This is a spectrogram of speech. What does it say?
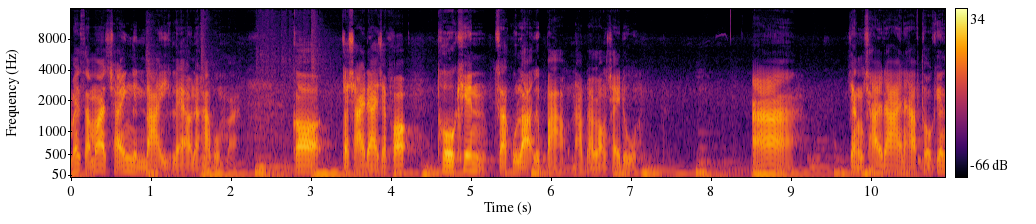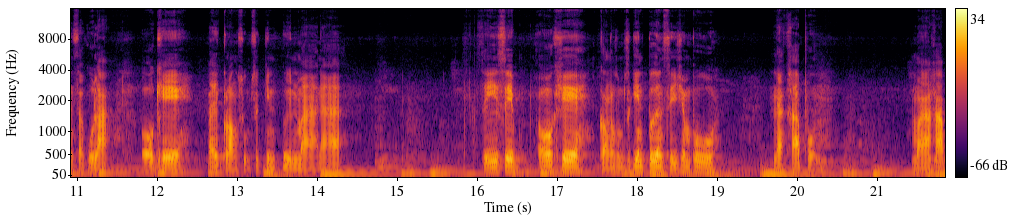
ไม่สามารถใช้เงินได้อีกแล้วนะครับผมอะก็ จะใช้ได้เฉพาะโทเค็นซากุระหรือเปล่านะครับเราลองใช้ดู อ่า ยังใช้ได้นะครับโทเค็นซากุระโอเค ได้กล่องสุ่มสกินปืนมานะฮะ40 โอเค กล่องสุ่มสกินปืนสีชมพูนะครับผม มาครับ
